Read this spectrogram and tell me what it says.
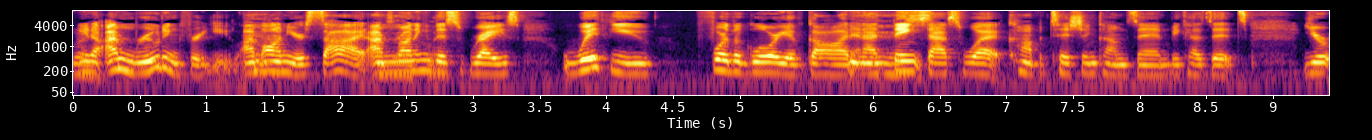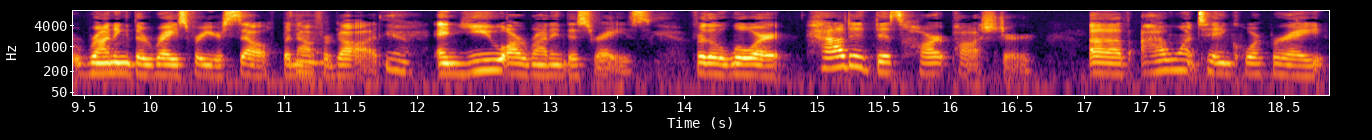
right. you know i'm rooting for you i'm yeah. on your side i'm exactly. running this race with you for the glory of god yes. and i think that's what competition comes in because it's you're running the race for yourself but yeah. not for god yeah. and you are running this race for the lord how did this heart posture of i want to incorporate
